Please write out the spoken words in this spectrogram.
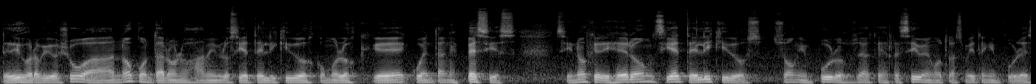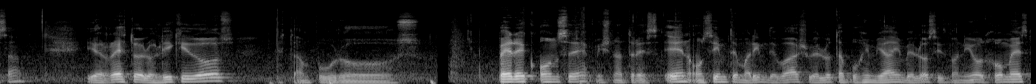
Le dijo Rabbi Yoshua, no contaron los amim los siete líquidos como los que cuentan especies, sino que dijeron siete líquidos son impuros, o sea que reciben o transmiten impureza, y el resto de los líquidos están puros. Perek 11, Mishnah 3. En osim temarim devash, velo tapuhim yain, velo sitvaniot, homes,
